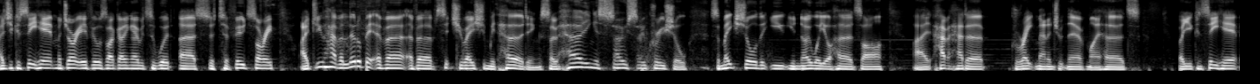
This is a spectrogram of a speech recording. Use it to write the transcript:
as you can see here, majority of vills are going over to wood, uh, to food, sorry. I do have a little bit of a, of a situation with herding. So herding is so, so crucial. So make sure that you, you know where your herds are. I haven't had a great management there of my herds. But you can see here,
